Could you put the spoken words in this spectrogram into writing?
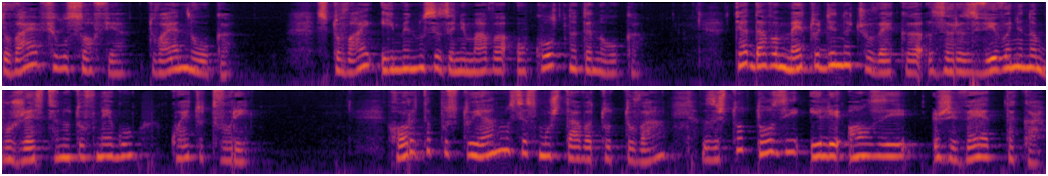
Това е философия, това е наука. С това именно се занимава окултната наука. Тя дава методи на човека за развиване на божественото в него, което твори. Хората постоянно се смущават от това, защо този или онзи живеят така.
